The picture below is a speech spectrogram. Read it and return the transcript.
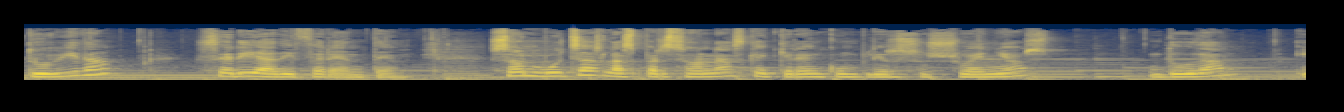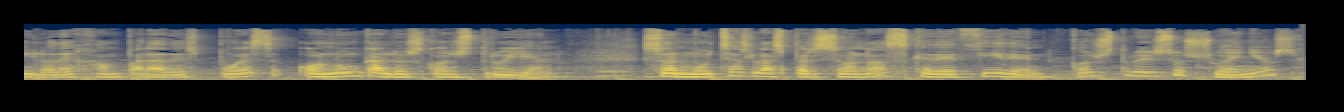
tu vida sería diferente. Son muchas las personas que quieren cumplir sus sueños, dudan y lo dejan para después o nunca los construyen. Son muchas las personas que deciden construir sus sueños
